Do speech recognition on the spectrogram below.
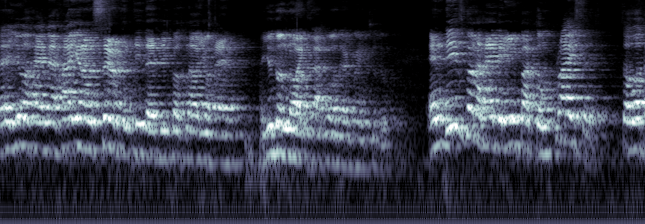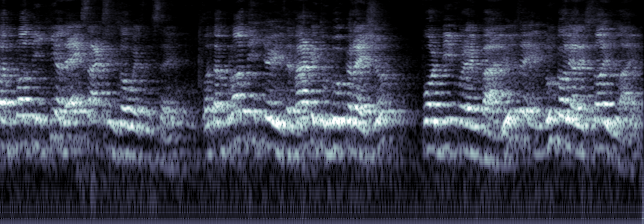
uh, you have a higher uncertainty there because now you have, you don't know exactly what they're going to do. And this is going to have an impact on prices. So what I'm plotting here, the x-axis is always the same. What I'm plotting here is the market-to-book ratio for different values. Look only at the solid line.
